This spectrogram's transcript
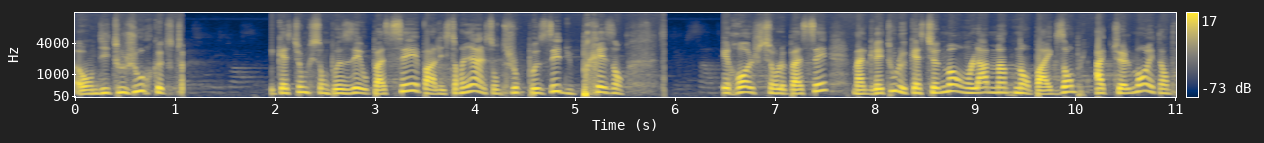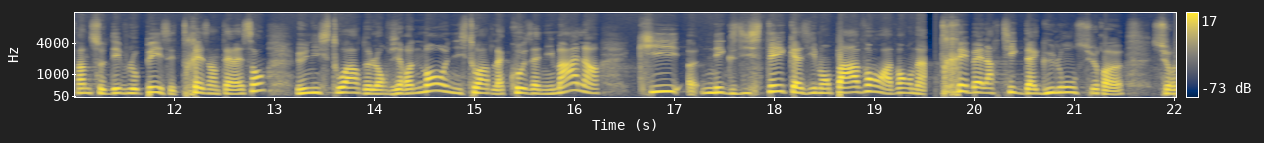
On dit toujours que les questions qui sont posées au passé par l'historien, elles sont toujours posées du présent roches sur le passé, malgré tout, le questionnement, on l'a maintenant. Par exemple, actuellement est en train de se développer, et c'est très intéressant, une histoire de l'environnement, une histoire de la cause animale hein, qui euh, n'existait quasiment pas avant. Avant, on a un très bel article d'Agulon sur, euh, sur,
